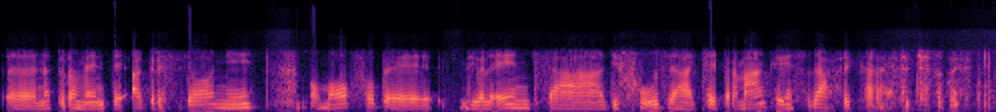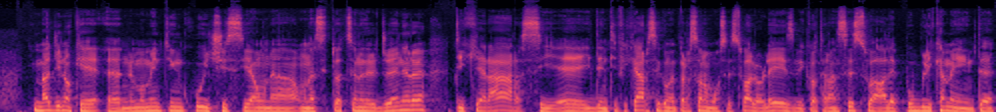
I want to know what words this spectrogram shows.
eh, naturalmente aggressioni omofobe, violenza diffusa, eccetera, ma anche in Sudafrica è successo questo. Immagino che eh, nel momento in cui ci sia una, una, situazione del genere, dichiararsi e identificarsi come persona omosessuale o lesbica o transessuale pubblicamente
